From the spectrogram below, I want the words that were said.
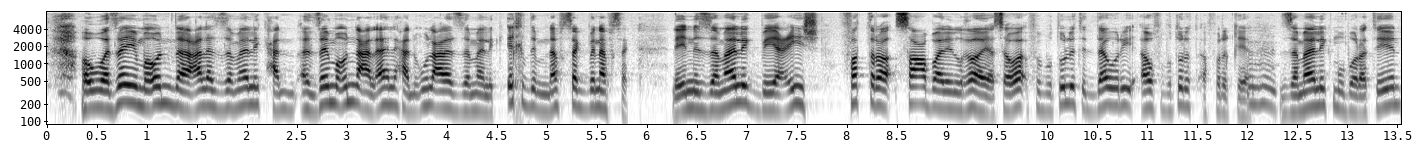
هو زي ما قلنا على الزمالك حن... زي ما قلنا على الأهلي هنقول على الزمالك اخدم نفسك بنفسك لأن الزمالك بيعيش فترة صعبة للغاية سواء في بطولة الدوري أو في بطولة أفريقيا. الزمالك مباراتين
